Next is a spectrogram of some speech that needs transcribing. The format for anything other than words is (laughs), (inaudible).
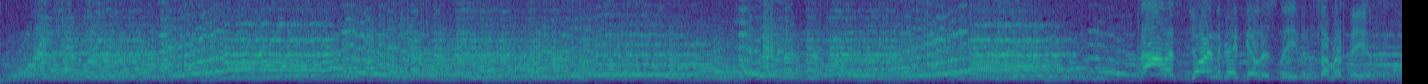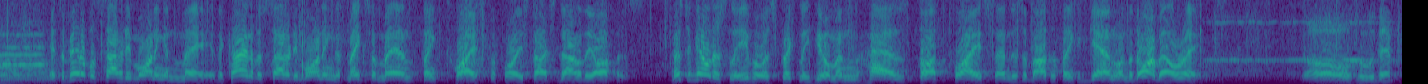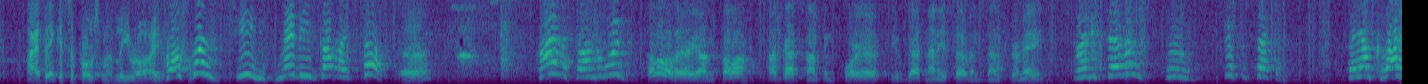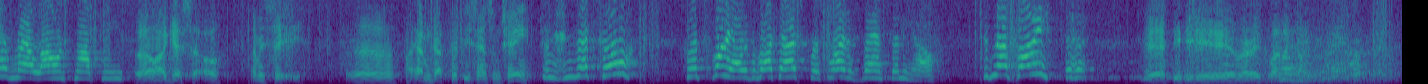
Now let's join the great Gildersleeve in Summerfield. It's a beautiful Saturday morning in May, the kind of a Saturday morning that makes a man think twice before he starts down to the office. Mr. Gildersleeve, who is strictly human, has thought twice and is about to think again when the doorbell rings. Oh, who the. I think it's a postman, Leroy. Postman? Gee, maybe he's got my stuff. Huh? Hi, Mr. Underwood. Hello there, young fellow. I've got something for you if you've got 97 cents for me. 97? Hmm, just a second. Say, Unc, could I have my allowance now, please? Well, I guess so. Let me see. Uh, I haven't got 50 cents in change. Is that so? Well, that's funny. I was about to ask for a slight advance anyhow. Isn't that funny? (laughs) (laughs) Yeah, very funny.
